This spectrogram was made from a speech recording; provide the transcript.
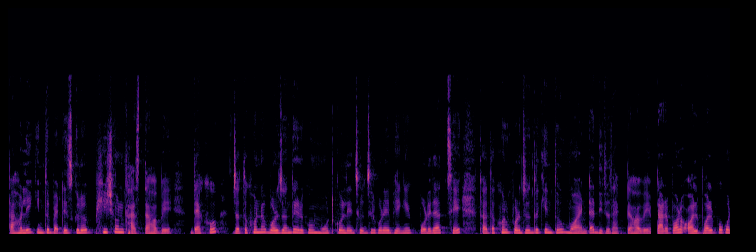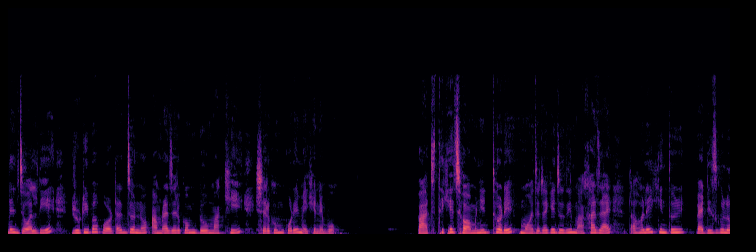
তাহলেই কিন্তু প্যাটিসগুলো ভীষণ খাস্তা হবে। দেখো, যতক্ষণ না পর্যন্ত এরকম মুট করলে, ঝুরঝুর করে ভেঙে পড়ে যাচ্ছে, ততক্ষণ পর্যন্ত কিন্তু ময়ানটা দিতে থাকতে হবে। তারপর অল্প অল্প করে জল দিয়ে রুটি বা পরোটার জন্য আমরা যেরকম ডো মাখি সেরকম করে মেখে নেব। পাঁচ থেকে ছ মিনিট ধরে ময়দাটাকে যদি মাখা যায়, তাহলেই কিন্তু প্যাটিসগুলো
